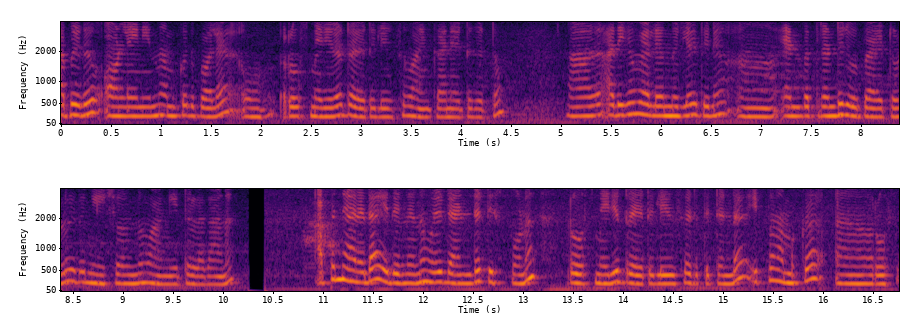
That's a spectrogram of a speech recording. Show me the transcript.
അപ്പോൾ ഇത് ഓൺലൈനിൽ നിന്ന് നമുക്ക് ഇതുപോലെ റോസ്മേരിയുടെ ഡ്രൈഡ് ലീവ്സ് വാങ്ങിക്കാനായിട്ട് കിട്ടും. അധികം വിലയൊന്നുമില്ല. ഇതിന് എൺപത്തിരണ്ട് രൂപ ആയിട്ടുള്ളൂ ഇത് മീഷോയിൽ നിന്ന് വാങ്ങിയിട്ടുള്ളതാണ്. അപ്പം ഞാനിതാ ഇതിൽ നിന്ന് ഒരു രണ്ട് ടീസ്പൂണ് റോസ്മേരി ഡ്രൈഡ് ലീവ്സ് എടുത്തിട്ടുണ്ട്. ഇപ്പോൾ നമുക്ക് റോസ്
